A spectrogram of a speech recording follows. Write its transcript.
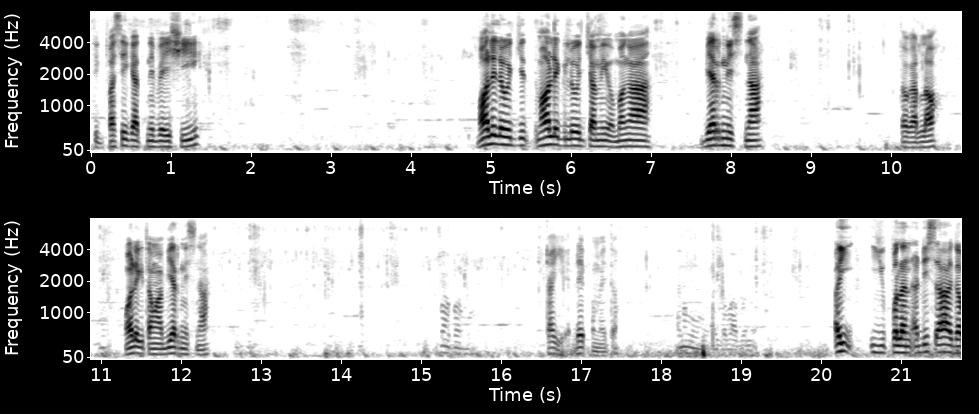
Tigpasikat ni Beshi. Mauli luwid kit- mauli luwid kami o mga biyernes na. To Carlo. Mauli kita mga biyernes na. Papa mo. Kaya, dai pa may to. Anong aga baba mo? Ay, iyo palan adis aga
